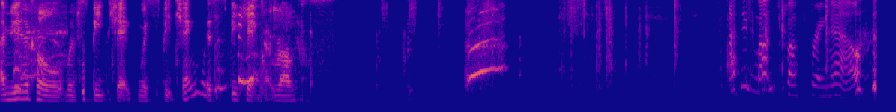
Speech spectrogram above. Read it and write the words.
a musical with speeching, with speeching, with speaking rather. I think Mark's buffering now.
